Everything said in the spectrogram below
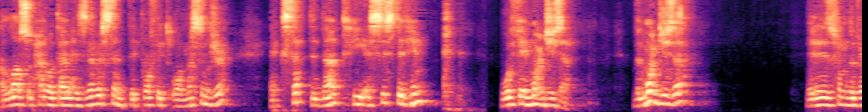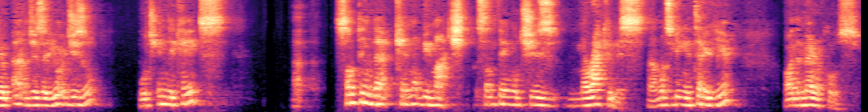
Allah subhanahu wa ta'ala has never sent a prophet or messenger except that he assisted him with a mu'jiza. The mu'jiza, it is from the verb a'jaza yu'jizu, which indicates uh, something that cannot be matched, something which is miraculous. And what's being intended here are the miracles.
